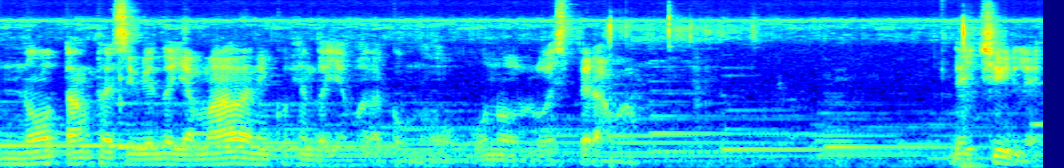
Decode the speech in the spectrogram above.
no están recibiendo llamadas ni cogiendo llamadas como uno lo esperaba. De Chile.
